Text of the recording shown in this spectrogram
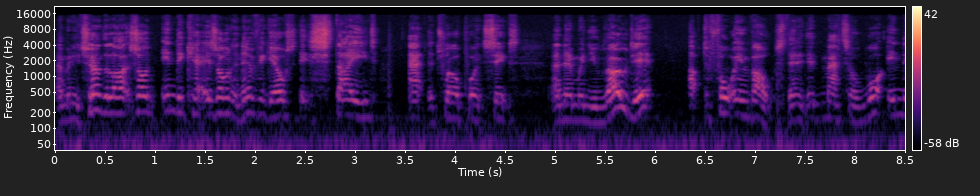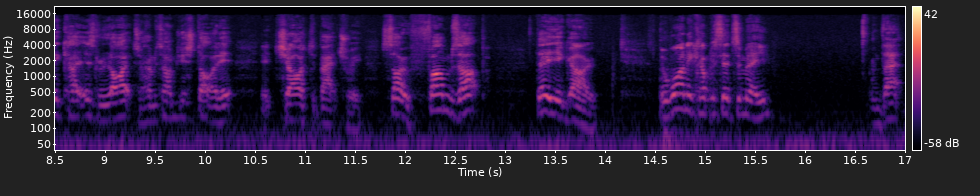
And when you turn the lights on, indicators on, and everything else, it stayed at the 12.6. And then when you rode it, up to 14 volts. Then it didn't matter what indicators, lights, or how many times you started it, it charged the battery. So, thumbs up. There you go. The winding company said to me that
